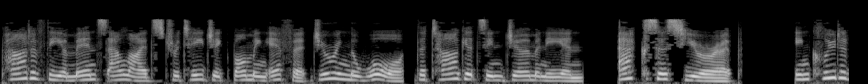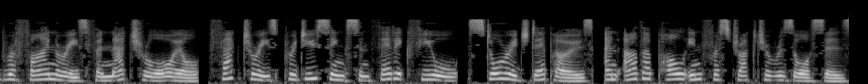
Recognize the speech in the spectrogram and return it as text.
Part of the immense Allied strategic bombing effort during the war, the targets in Germany and Axis Europe included refineries for natural oil, factories producing synthetic fuel, storage depots, and other POL infrastructure resources.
